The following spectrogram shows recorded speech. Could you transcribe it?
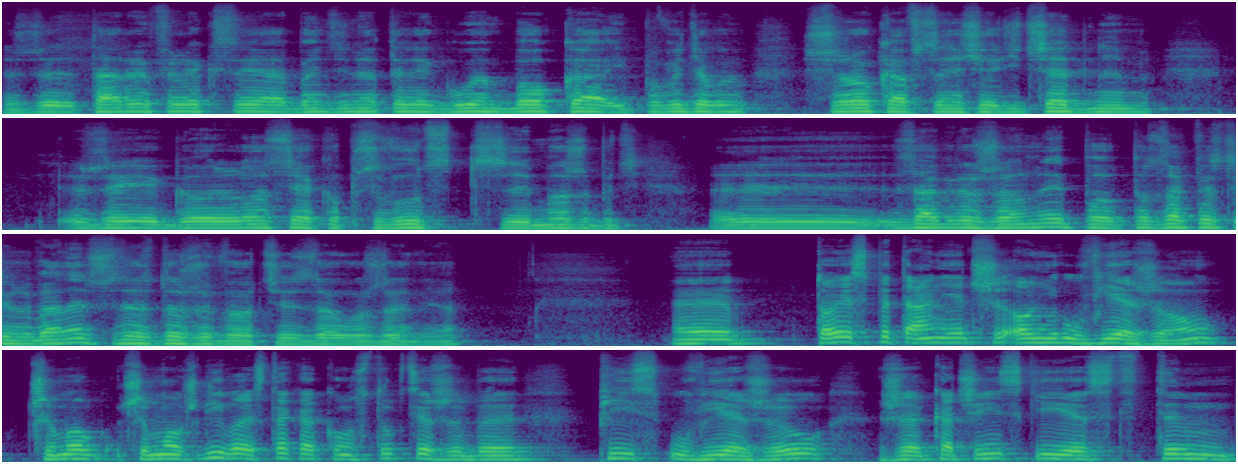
że ta refleksja będzie na tyle głęboka i powiedziałbym szeroka w sensie liczebnym, że jego los jako przywódcy może być yy, zagrożony, po, po zakwestionowany, czy to jest dożywocie z założenia? E, To jest pytanie, czy oni uwierzą, czy, mo czy możliwa jest taka konstrukcja, żeby PiS uwierzył, że Kaczyński jest tym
